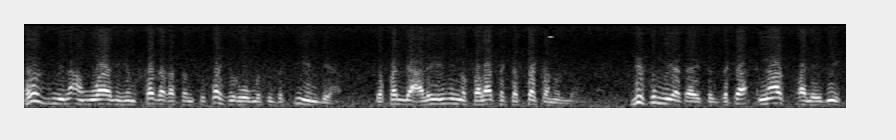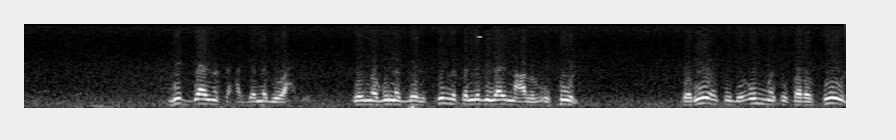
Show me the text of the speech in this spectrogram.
خذ من أموالهم صدقة تطهرهم وتزكيهم بها. وصل عليهم إن صلاتك سكن لهم دي سميت آية الزكاة. ناسخة لديك ديك جايمة في حق النبي وحده. زي ما قلنا قبل سنة النبي جايمة على الأصول. شريعة لأمتك رسول.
